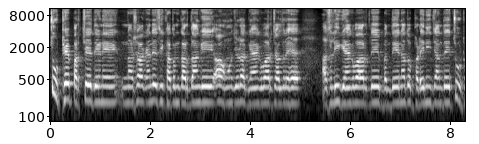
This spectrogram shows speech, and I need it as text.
ਝੂਠੇ ਪਰਚੇ ਦੇਣੇ, ਨਸ਼ਾ ਕਹਿੰਦੇ ਸੀ ਖਤਮ ਕਰ ਦਾਂਗੇ ਆ ਹੁਣ ਜਿਹੜਾ ਗੈਂਗਵਾਰ ਚੱਲ ਰਿਹਾ ਅਸਲੀ ਗੈਂਗਵਾਰ ਦੇ ਬੰਦੇ ਇਹਨਾਂ ਤੋਂ ਫੜੇ ਨਹੀਂ ਜਾਂਦੇ, ਝੂਠ,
